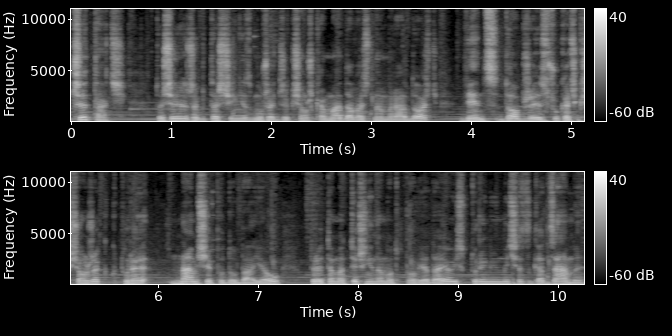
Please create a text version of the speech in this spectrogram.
czytać, to się, żeby też się nie zmuszać, że książka ma dawać nam radość, więc dobrze jest szukać książek, które nam się podobają, które tematycznie nam odpowiadają i z którymi my się zgadzamy.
